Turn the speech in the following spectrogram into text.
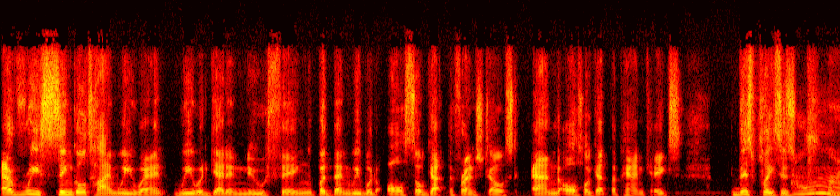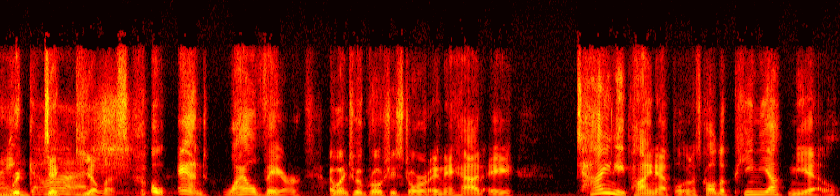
every single time we went, we would get a new thing, but then we would also get the French toast and also get the pancakes. This place is Oh ridiculous. gosh. Oh, and while there, I went to a grocery store and they had a tiny pineapple. It was called a pina miel,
